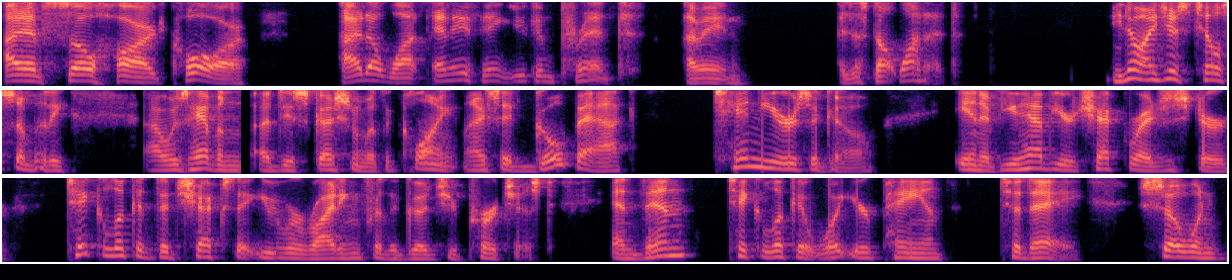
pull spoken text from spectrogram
I am so hardcore. I don't want anything you can print. I mean, I just don't want it. You know, I just tell somebody I was having a discussion with a client and I said, go back 10 years ago. And if you have your check register, take a look at the checks that you were writing for the goods you purchased, and then take a look at what you're paying today. So when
